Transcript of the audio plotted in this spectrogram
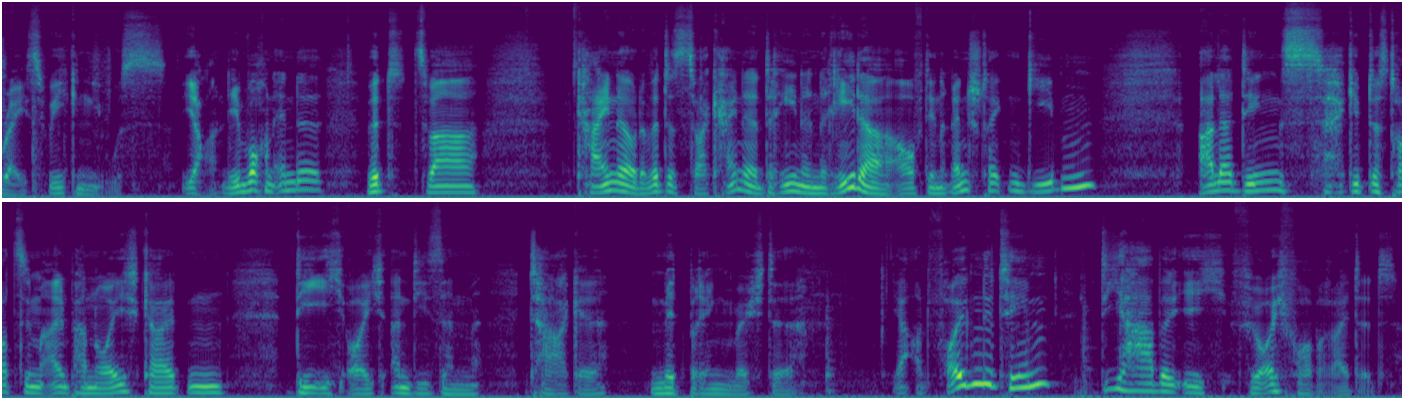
Race Week News. Ja, an dem Wochenende wird zwar keine oder wird es zwar keine drehenden Räder auf den Rennstrecken geben, allerdings gibt es trotzdem ein paar Neuigkeiten, die ich euch an diesem Tage mitbringen möchte. Ja, und folgende Themen, die habe ich für euch vorbereitet.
